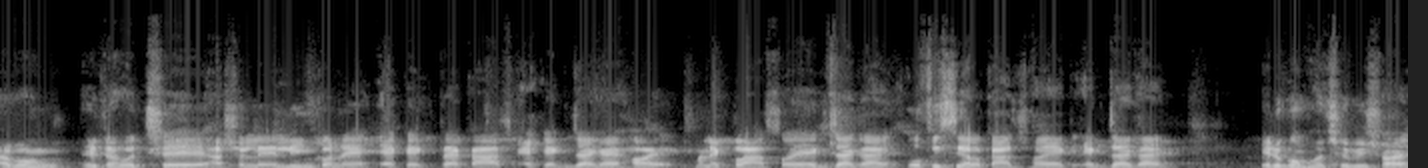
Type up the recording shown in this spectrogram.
এবং এটা হচ্ছে আসলে লিঙ্কনে এক একটা কাজ এক এক জায়গায় হয়। মানে ক্লাস হয় এক জায়গায় অফিসিয়াল কাজ হয় এক এক জায়গায়। এরকম হচ্ছে বিষয়।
